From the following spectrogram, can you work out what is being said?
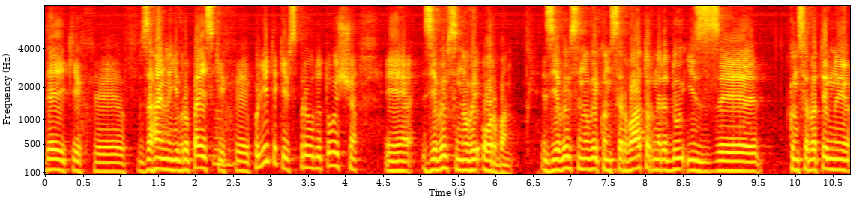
деяких загальноєвропейських е, політиків з приводу того, що з'явився новий Орбан, з'явився новий консерватор наряду із консервативною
